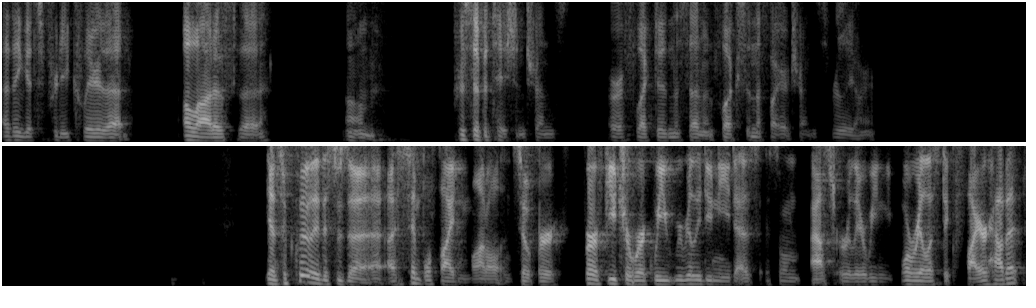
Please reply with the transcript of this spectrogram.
I think it's pretty clear that a lot of the um, precipitation trends are reflected in the sediment flux and the fire trends really aren't. Yeah, so clearly this was a, a simplified model. And so for, for our future work, we, we really do need, as, as someone asked earlier, we need more realistic fire habit.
